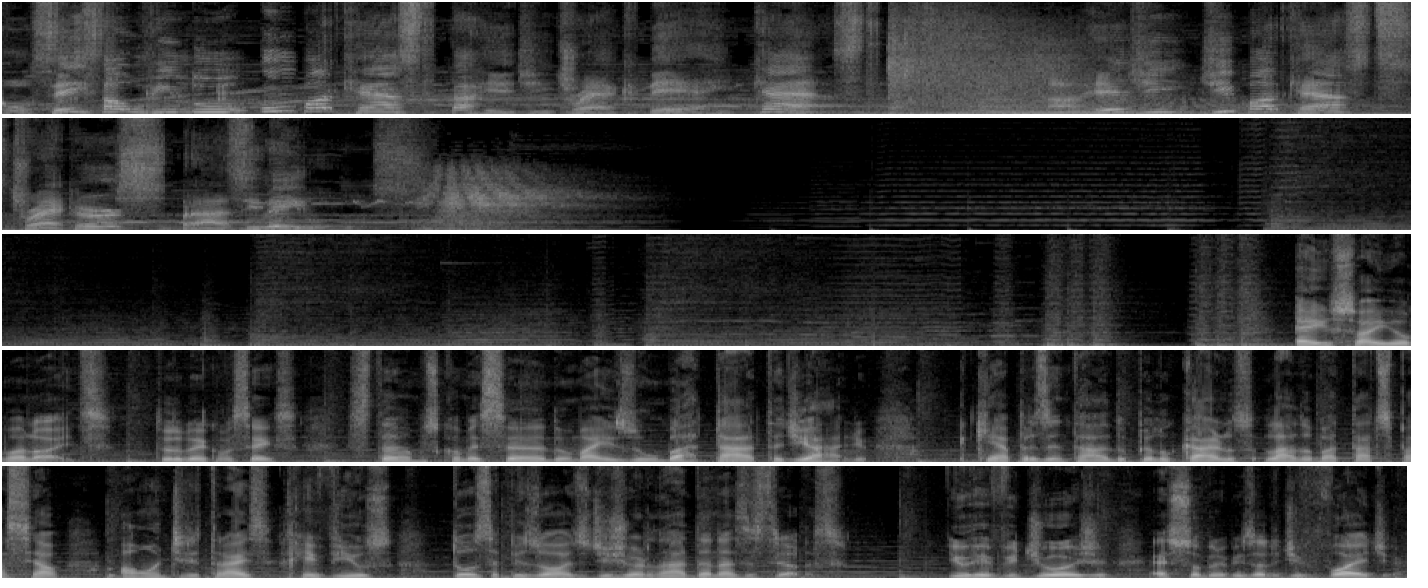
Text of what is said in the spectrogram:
Você está ouvindo um podcast da rede Track BR Cast, a rede de podcasts trackers brasileiros. É isso aí, humanoides. Tudo bem com vocês? Estamos começando mais um Batata Diário, que é apresentado pelo Carlos lá do Batata Espacial, onde ele traz reviews dos episódios de Jornada nas Estrelas. E o review de hoje é sobre o episódio de Voyager,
